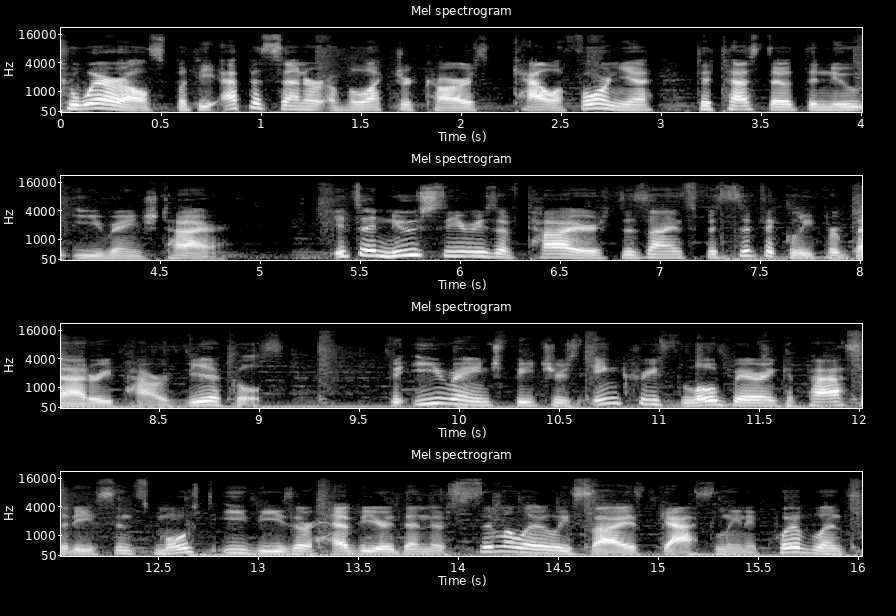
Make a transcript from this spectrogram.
to where else but the epicenter of electric cars, California, to test out the new E-Range tire. It's a new series of tires designed specifically for battery-powered vehicles. The E-Range features increased load-bearing capacity since most EVs are heavier than their similarly sized gasoline equivalents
